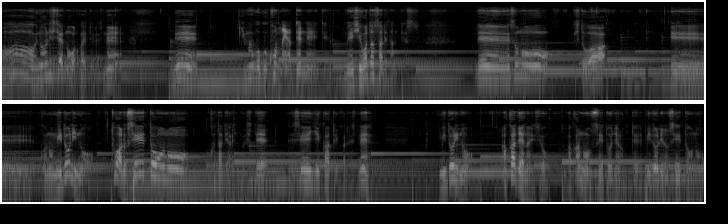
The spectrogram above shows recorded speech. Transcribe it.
ああ何してんの？とか言ってですね。で今僕こんなんやってんねんって名刺渡されたんです。でその人は、えー、この緑のとある政党の方でありまして政治家というかですね緑の赤じゃないですよ。赤の政党じゃなくて緑の政党の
